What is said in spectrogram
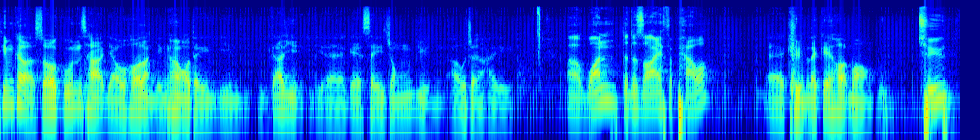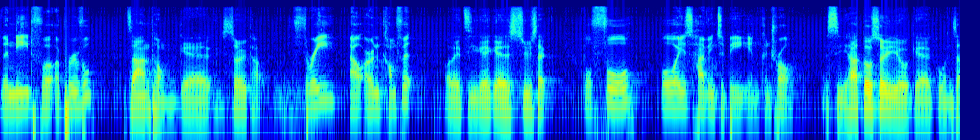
Tim Keller 所观察有可能影响我哋现而家现诶嘅四种原偶像系 uh, one, the desire for power, 诶、权力嘅渴望、 two, the need for approval, 赞同嘅需求、 three, our own comfort, 我哋自己嘅舒适， or four, always having to be in control. 时刻都需要嘅管制。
